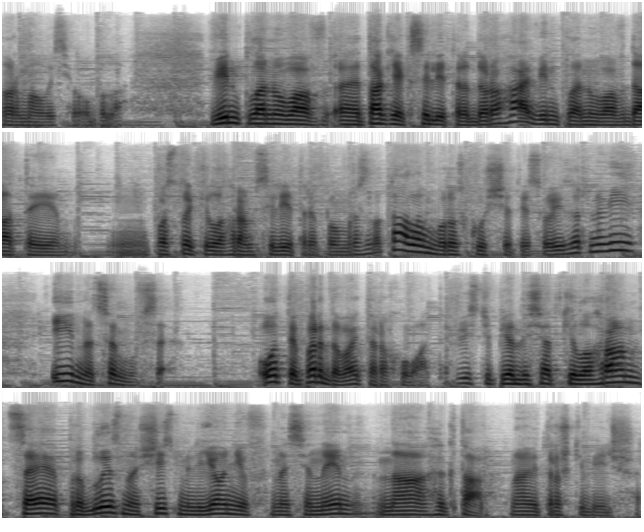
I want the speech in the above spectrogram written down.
Норма висіву була. Він планував, е, так як селітра дорога, він планував дати по 100 кг селітри по мерзлоталому, розкущити свої зернові, і на цьому все. От тепер давайте рахувати. 250 кг це приблизно 6 мільйонів насінин на гектар, навіть трошки більше.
